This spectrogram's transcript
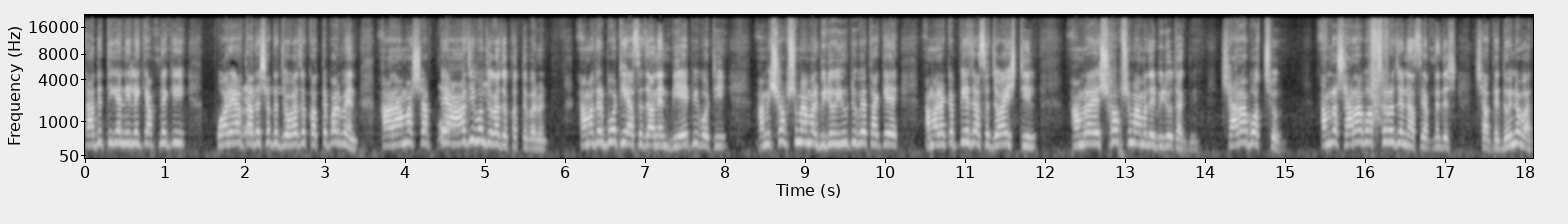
তাদের থেকে নিলে কি আপনি কি পরে আর তাদের সাথে যোগাযোগ করতে পারবেন? আর আমার সাথে আজীবন যোগাযোগ করতে পারবেন। আমাদের বটি আছে, জানেন ভিআইপি বটি। আমি সবসময় আমার ভিডিও ইউটিউবে থাকে। আমার একটা পেজ আছে, জয় স্টিল। আমরা সবসময় আমাদের ভিডিও থাকবে। সারা বছর। আমরা সারা বছরও যেন আছি আপনাদের সাথে। ধন্যবাদ।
